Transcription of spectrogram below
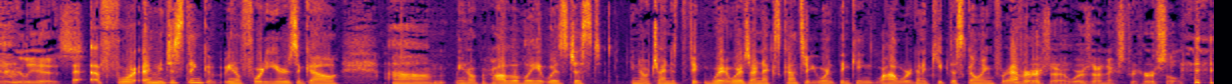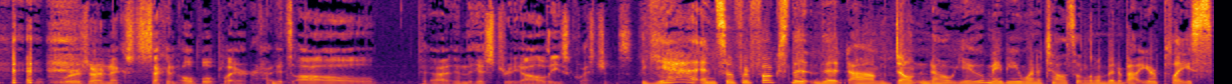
it really is. Uh, for I mean, just think, of you know, 40 years ago, um, you know, probably it was just you know, trying to think where, where's our next concert. You weren't thinking, wow, we're going to keep this going forever. Where's our Where's our next rehearsal? where's our next second oboe player? It's all uh, in the history, all these questions. Yeah, and so for folks that that um, don't know you, maybe you want to tell us a little bit about your place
